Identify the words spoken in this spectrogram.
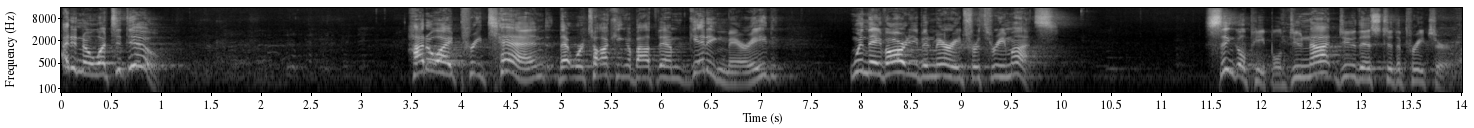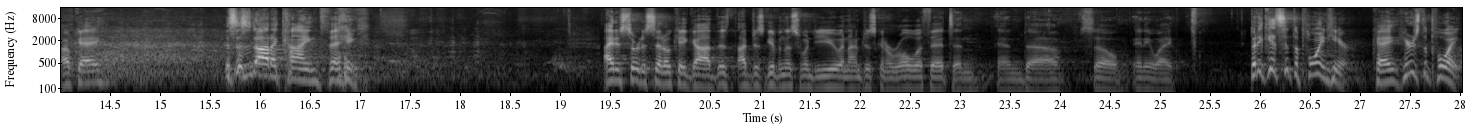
I didn't know what to do. How do I pretend that we're talking about them getting married when they've already been married for three months? Single people, do not do this to the preacher, okay? this is not a kind thing. I just sort of said, okay, God, this, I've just given this one to you and I'm just going to roll with it. And, and uh, so, anyway. But it gets at the point here, okay? Here's the point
